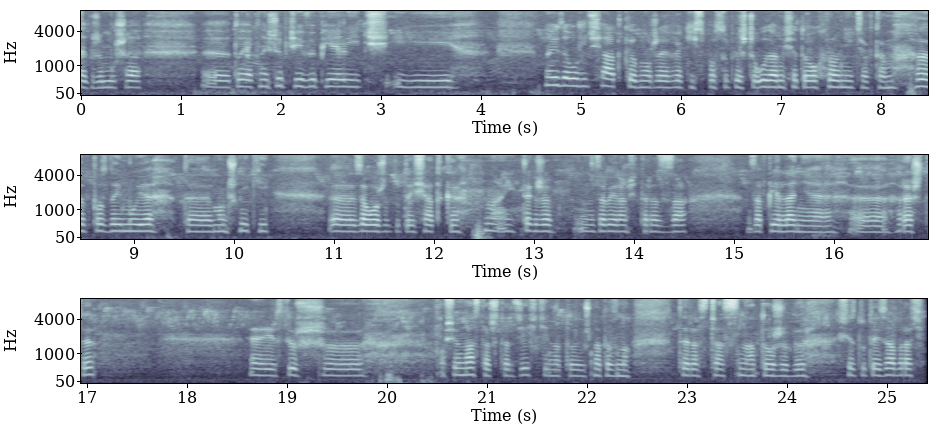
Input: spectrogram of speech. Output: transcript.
Także muszę e, to jak najszybciej wypielić i no i założyć siatkę. Może w jakiś sposób jeszcze uda mi się to ochronić, jak tam e, pozdejmuję te mączniki. e, Założę tutaj siatkę. No i także mm, zabieram się teraz za zapielenie e, reszty. Jest już e, 18.40, no to już na pewno teraz czas na to, żeby się tutaj zabrać.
